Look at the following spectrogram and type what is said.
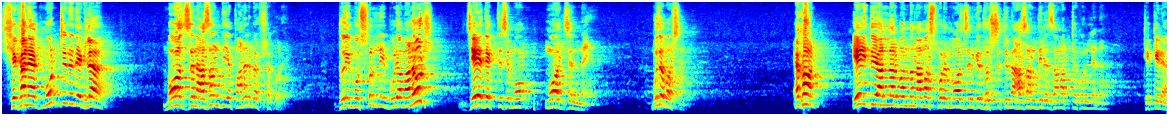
সেখানে এক মসজিদে দেখলাম মহাজেন আসান দিয়ে পানের ব্যবসা করে। দুই মুসল্লি বুড়া মানুষ, যে দেখতেছে মহাজেন নেই। বুঝতে পারছেন? এখন এই দুই আল্লাহর বান্দা নামাজ পড়ে মহাজেনকে ধরছে, তুমি আজান দিলে জামাতটা করলে না। ঠিক কিনা?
